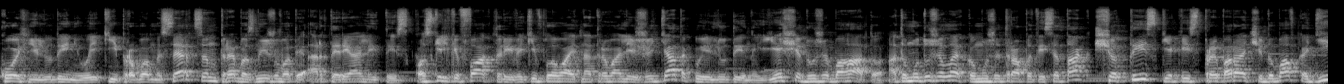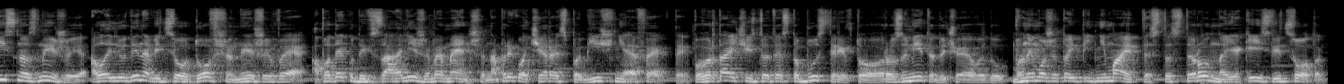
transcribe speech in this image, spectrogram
Кожній людині, у якій проблеми з серцем, треба знижувати артеріальний тиск, оскільки факторів, які впливають на тривалість життя такої людини, є ще дуже багато. А тому дуже легко може трапитися так, що тиск, якийсь препарат чи добавка дійсно знижує, але людина від цього довше не живе, а подекуди взагалі живе менше, наприклад, через побічні ефекти. Повертаючись до тестобустерів, то розумієте, до чого я веду? Вони може то й піднімають тестостерон на якийсь відсоток.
